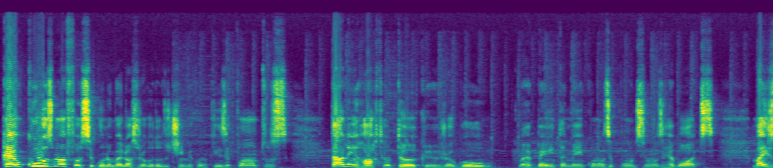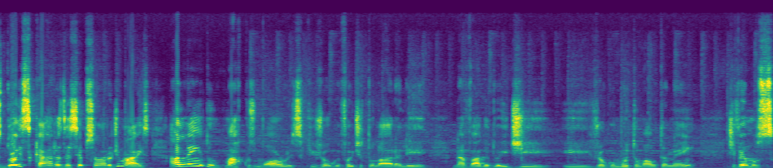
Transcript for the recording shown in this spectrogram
Kyle Kuzma foi o segundo melhor jogador do time com 15 pontos, Talen Horton Tucker jogou é, bem também com 11 pontos e 11 rebotes, mas dois caras decepcionaram demais. Além do Marcus Morris, que jogou, foi titular ali na vaga do AD e jogou muito mal também, tivemos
